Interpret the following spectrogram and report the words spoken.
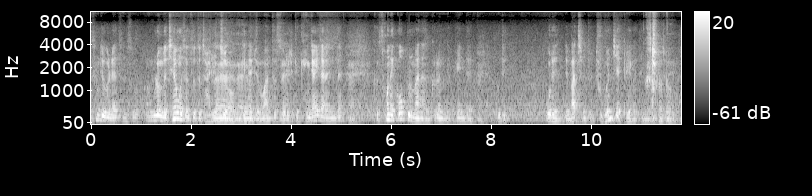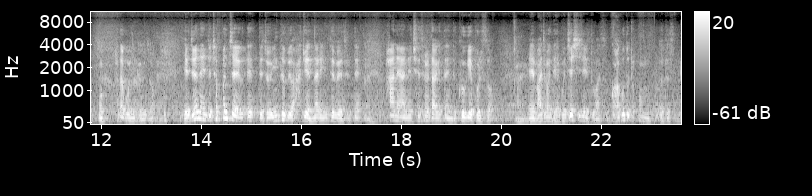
성적을 낸 선수가 물론 뭐 최영호 선수도 잘했죠. 네, 네, 해죠 맞죠. 원투 쓰리 네. 이렇게 굉장히 잘했는데 네. 그 손에 꼽을 만한 그런 FA인데 근데 올해 이제 마침 또 두 번째 FA가 된 거죠. 네. 어, 하다 보니까 그죠. 네. 예전에 이제 첫 번째 그때 때저 인터뷰 아주 옛날에 인터뷰했을 때 네. 한해 안에 최선을 다하겠다 했는데 그게 벌써 네. 예, 마지막 네 번째 시즌이 또 왔어. 과거도 조금 어떻습니까?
